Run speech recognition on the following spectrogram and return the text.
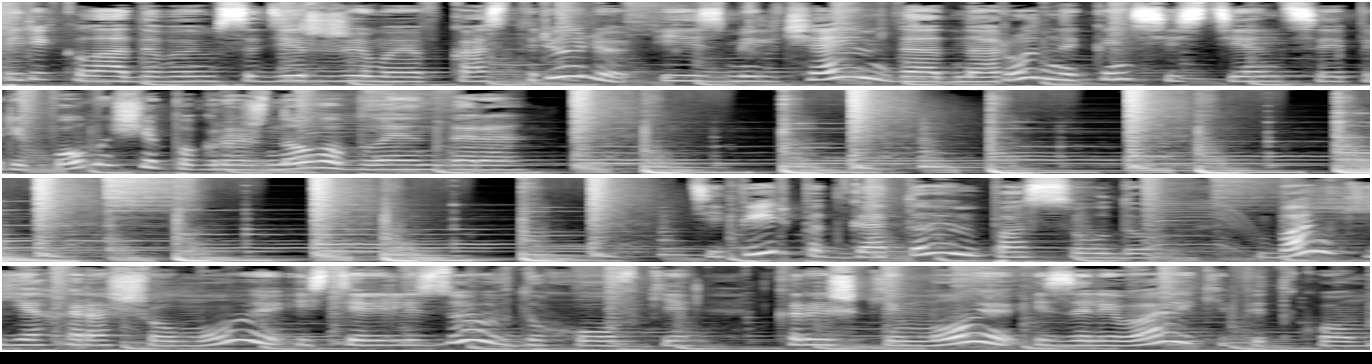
Перекладываем содержимое в кастрюлю и измельчаем до однородной консистенции при помощи погружного блендера. Теперь подготовим посуду. Банки я хорошо мою и стерилизую в духовке. Крышки мою и заливаю кипятком.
